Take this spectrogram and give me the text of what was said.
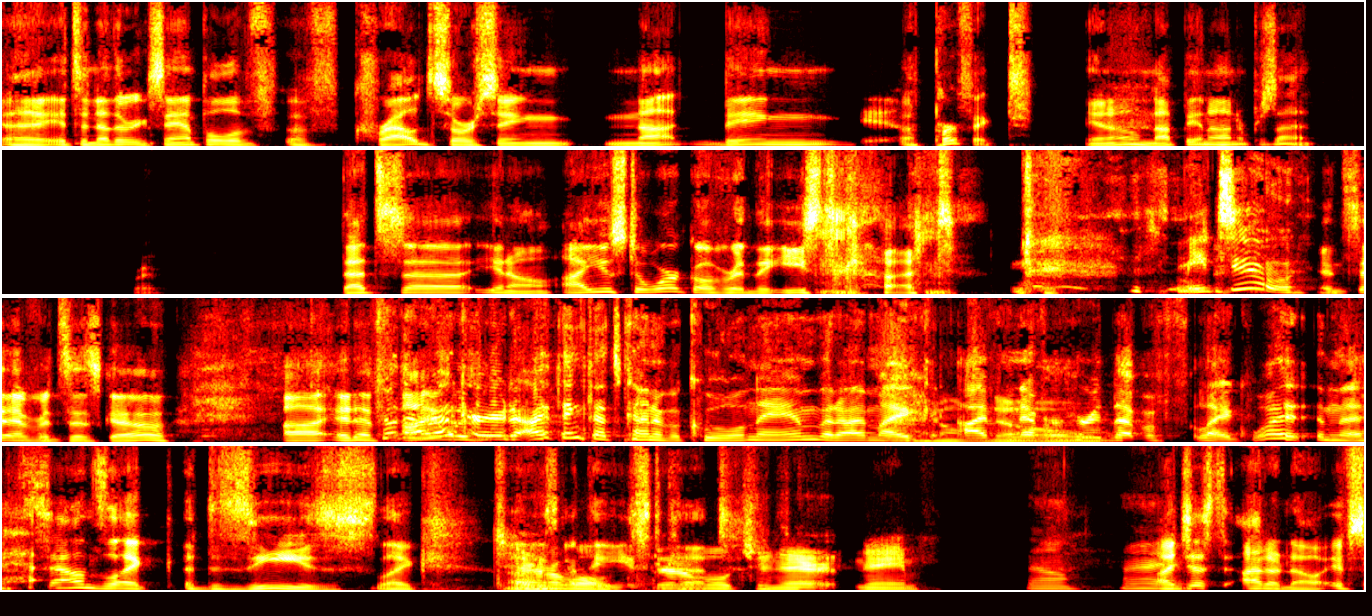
uh, it's another example of of crowdsourcing not being uh, perfect. You know, not being hundred percent. Right. That's uh, you know, I used to work over in the East Cut Me too. in San Francisco, uh, and if For the I was- record, I think that's kind of a cool name, but I'm like, I've never heard that before. Like, what in the heck? sounds like a disease. Like he's got Terrible, the East terrible Cut. generic name. No. All right. I just I don't know if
